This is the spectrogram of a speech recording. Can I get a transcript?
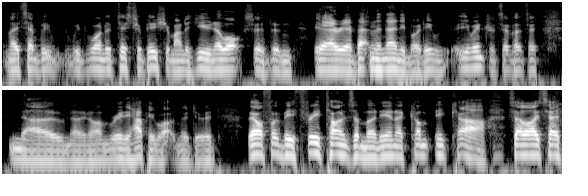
and they said, we, would want a distribution manager. You know Oxford and the area better mm. than anybody. Are you interested? I said, no, no, no. I'm really happy what they're doing. They offered me three times the money and a company car. So I said,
